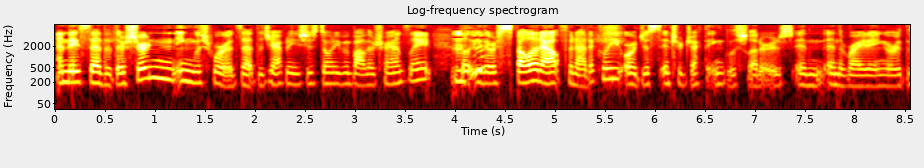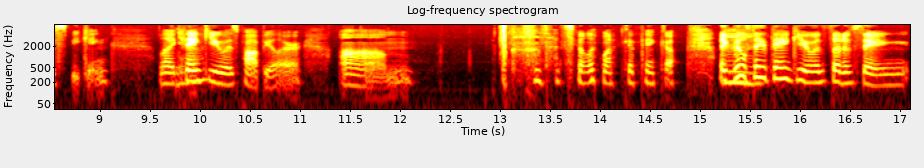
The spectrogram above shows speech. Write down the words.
and they said that there's certain English words that the Japanese just don't even bother translate. They'll either spell it out phonetically or just interject the English letters in in the writing or the speaking. Like, Yeah. thank you is popular. Um, that's the only one I can think of. Like, they'll say thank you instead of saying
